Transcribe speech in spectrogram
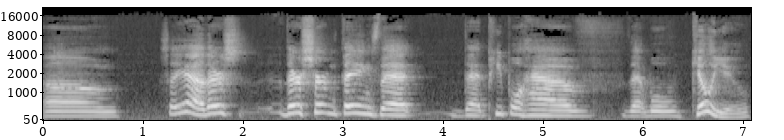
um. So yeah, there's there's certain things that that people have that will kill you,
